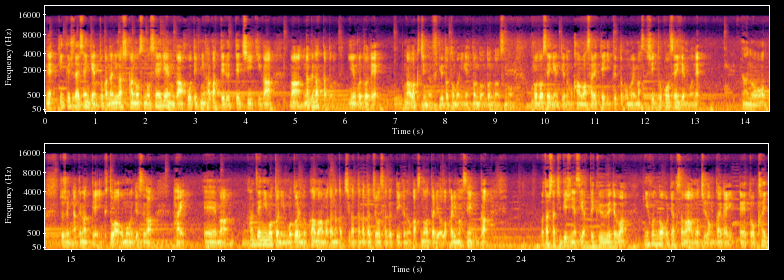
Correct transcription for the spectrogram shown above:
ね、緊急事態宣言とか何がしかのその制限が法的にかかってるって地域が、まあ、なくなったということで、まあ、ワクチンの普及とともにねどんどんどんどんその行動制限っていうのも緩和されていくと思いますし渡航制限もねあの徐々になくなっていくとは思うんですが、はい。えー、まあ完全に元に戻るのか、まあ、また何か違った形を探っていくのかその辺りは分かりませんが私たちビジネスやっていく上では日本のお客様はもちろん海外,、えーと、海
